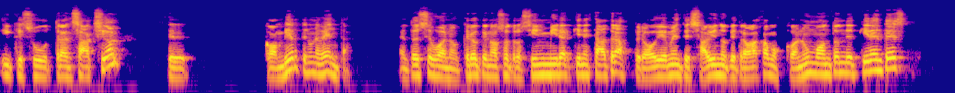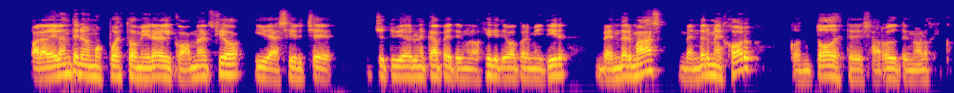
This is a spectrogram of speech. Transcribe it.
y que su transacción se convierte en una venta. Entonces, bueno, creo que nosotros, sin mirar quién está atrás, pero obviamente sabiendo que trabajamos con un montón de clientes, para adelante nos hemos puesto a mirar el comercio y decir, che, yo te voy a dar una capa de tecnología que te va a permitir vender más, vender mejor con todo este desarrollo tecnológico.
